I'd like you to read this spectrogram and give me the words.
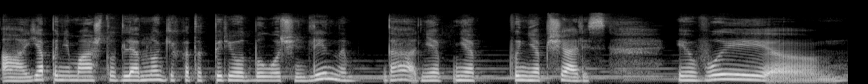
я понимаю, что для многих этот период был очень длинным, да, не, не, вы не общались, и вы э,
